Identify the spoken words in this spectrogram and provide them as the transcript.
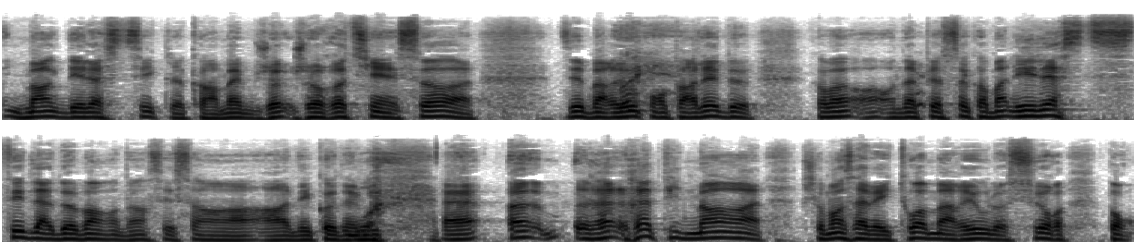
Il manque d'élastique quand même. Je, je, retiens ça. Dire Mario qu'on parlait de comment on appelle ça comment l'élasticité de la demande. Hein, c'est ça en, économie. Euh, rapidement, je commence avec toi, Mario, là, sur bon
